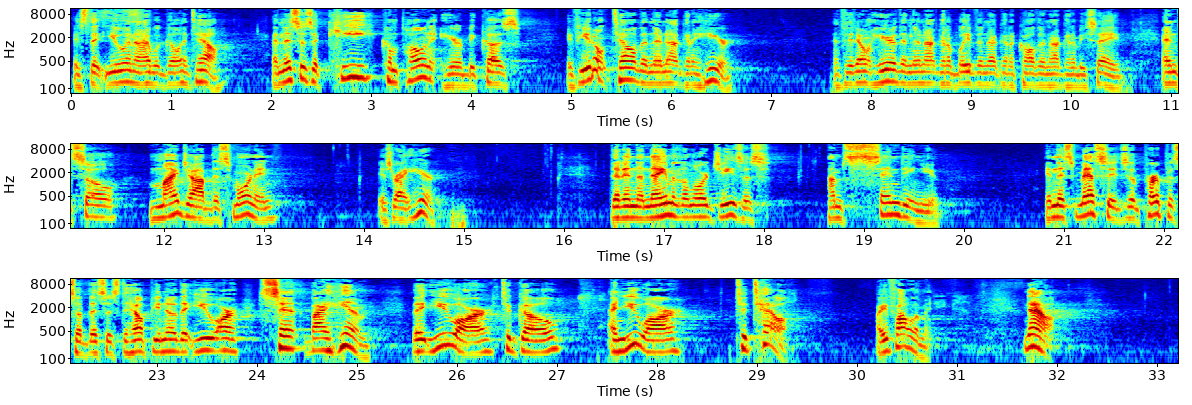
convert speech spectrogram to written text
Is that you and I would go and tell. And this is a key component here because if you don't tell, then they're not going to hear. If they don't hear, then they're not going to believe, they're not going to call, they're not going to be saved. And so, my job this morning is right here. That in the name of the Lord Jesus, I'm sending you. In this message, the purpose of this is to help you know that you are sent by Him, that you are to go and you are to tell. Are you following me? Now,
